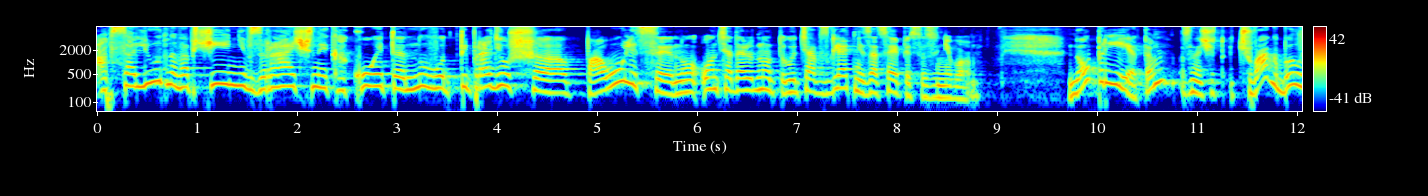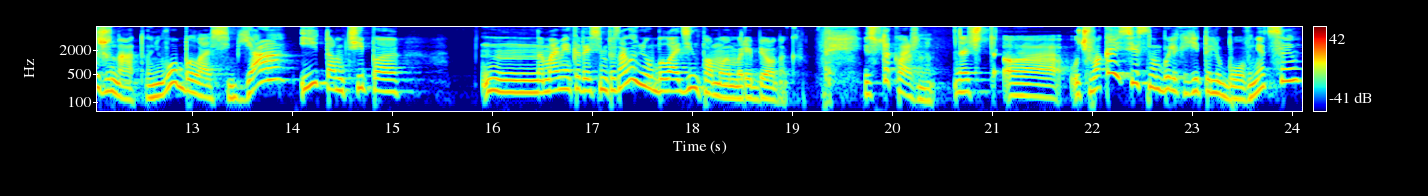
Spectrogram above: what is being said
абсолютно вообще невзрачный какой-то, ну вот ты пройдешь а, по улице, но он тебя даже, ну, у тебя взгляд не зацепится за него. Но при этом, значит, чувак был женат, у него была семья, и там типа на момент, когда я с ним познакомилась, у него был один, по-моему, ребенок. И что так важно? Значит, э, у чувака, естественно, были какие-то любовницы.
